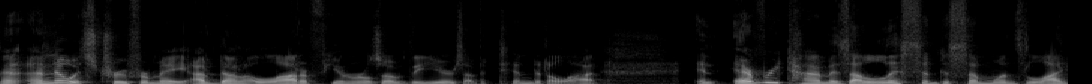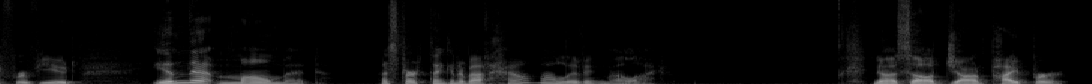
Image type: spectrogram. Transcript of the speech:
I know it's true for me. I've done a lot of funerals over the years, I've attended a lot. And every time as I listen to someone's life reviewed, in that moment, I start thinking about how am I living my life? You know, I saw John Piper.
